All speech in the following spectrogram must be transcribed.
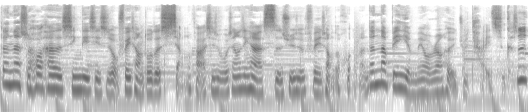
但那时候他的心里其实有非常多的想法。其实我相信他的思绪是非常的混乱，但那边也没有任何一句台词，可是。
